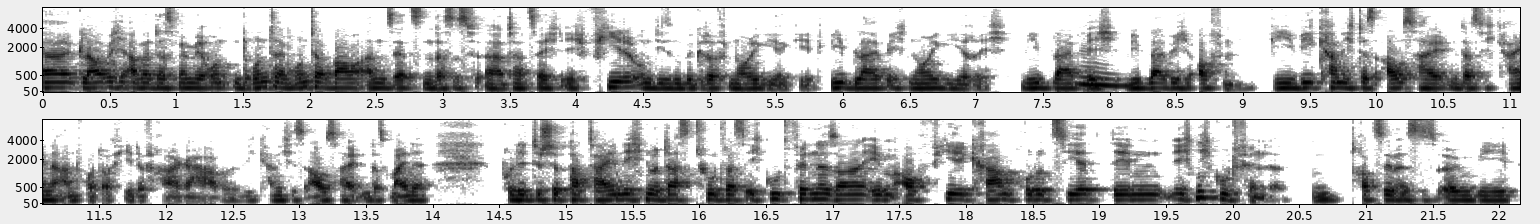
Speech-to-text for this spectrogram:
äh, glaube ich aber, dass wenn wir unten drunter im Unterbau ansetzen, dass es äh, tatsächlich viel um diesen Begriff Neugier geht. Wie bleibe ich neugierig? Wie bleibe ich, mhm. wie bleibe ich offen? Wie, wie kann ich das aushalten, dass ich keine Antwort auf jede Frage habe? Wie kann ich es aushalten, dass meine politische Partei nicht nur das tut, was ich gut finde, sondern eben auch viel Kram produziert, den ich nicht gut finde? Und trotzdem ist es irgendwie,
